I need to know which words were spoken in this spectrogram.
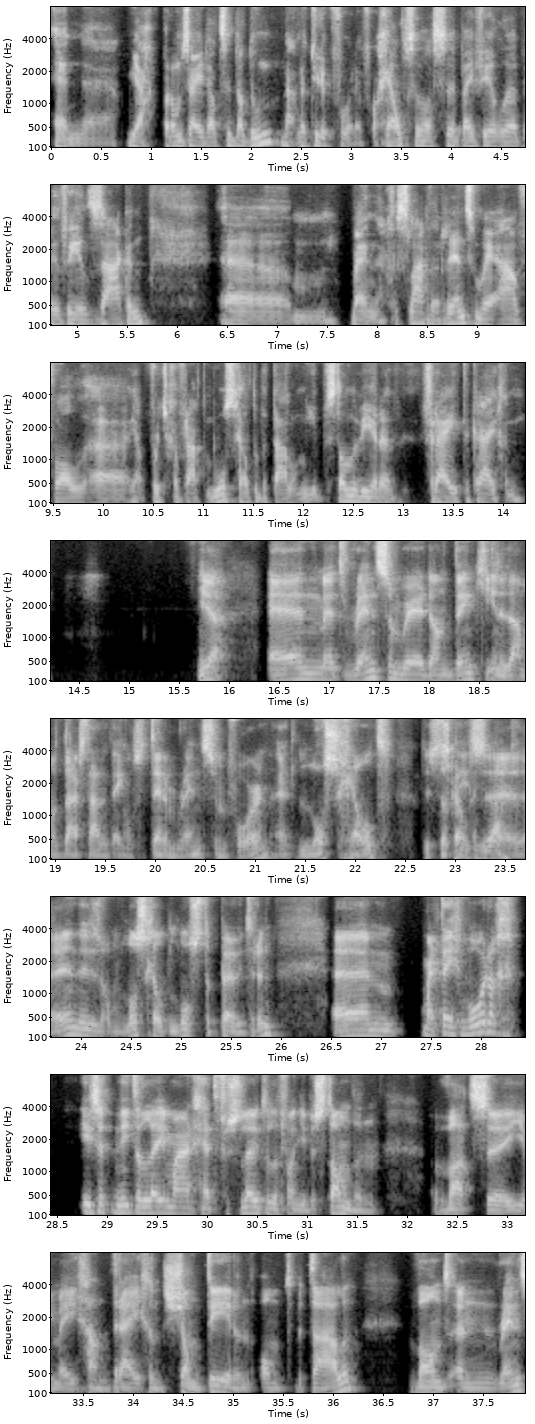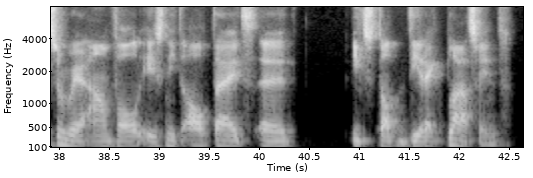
En uh, ja, waarom zou je dat, dat doen? Nou, natuurlijk voor, voor geld, zoals uh, bij, veel, uh, bij veel zaken. Ehm, bij een geslaagde ransomware aanval ja, word je gevraagd om losgeld te betalen om je bestanden weer vrij te krijgen. Ja, en met ransomware dan denk je inderdaad, want daar staat het Engelse term ransom voor, het losgeld. Dus dat Scheld, is, dus om losgeld los te peuteren. Um, maar tegenwoordig is het niet alleen maar het versleutelen van je bestanden, wat ze je mee gaan dreigen, chanteren om te betalen. Want een ransomware aanval is niet altijd uh, iets dat direct plaatsvindt.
